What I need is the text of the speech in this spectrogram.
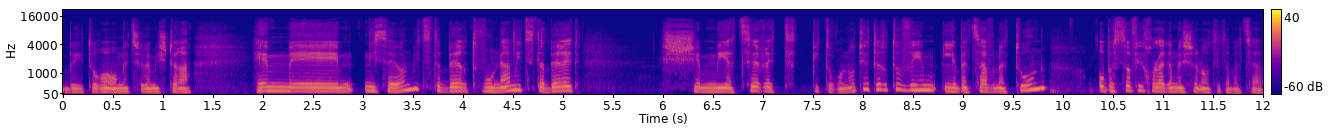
בעיטור האומץ של המשטרה. הם אה, ניסיון מצטבר, תבונה מצטברת. שמייצרת פתרונות יותר טובים למצב נתון, או בסוף יכולה גם לשנות את המצב?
